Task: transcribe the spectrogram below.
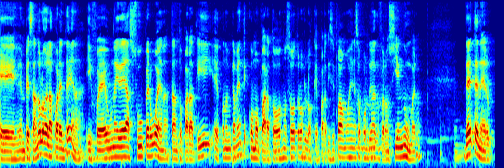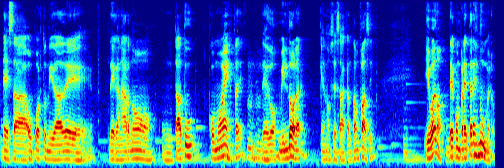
eh, empezando lo de la cuarentena. Y fue una idea súper buena, tanto para ti económicamente como para todos nosotros los que participamos en esa oportunidad, que fueron 100 números, de tener esa oportunidad de, de ganarnos un tatú como este, de 2 mil dólares, que no se sacan tan fácil. Y bueno, te compré tres números.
